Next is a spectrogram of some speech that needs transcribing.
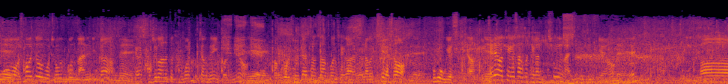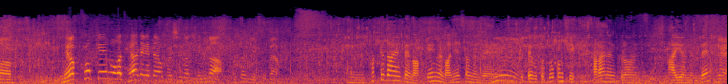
예. 뭐 서울도 뭐 좋은 곳 많으니까 네. 제가 자주 가는 또 단골 극장들이 있거든요. 예. 광고로 졸단 선수 한번 제가 연락을 취해서 네. 보고 오겠습니다. 예. 테레어택에서 한번 제가 추후에 말씀드릴게요. 네. 어, 내가 프로게이머가 돼야 되겠다라고 결심한 계기가 어떤 게 있을까요? 음, 학교 다닐 때 막 게임을 많이 했었는데, 음. 그때부터 조금씩 잘하는 그런 아이였는데, 네.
